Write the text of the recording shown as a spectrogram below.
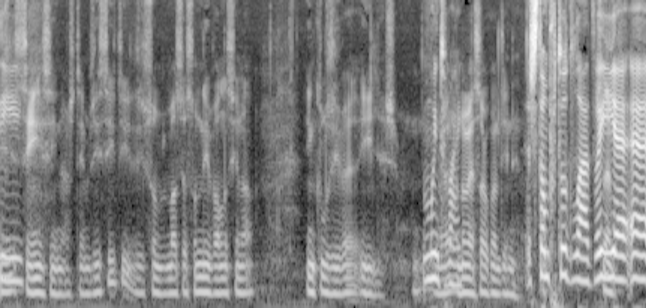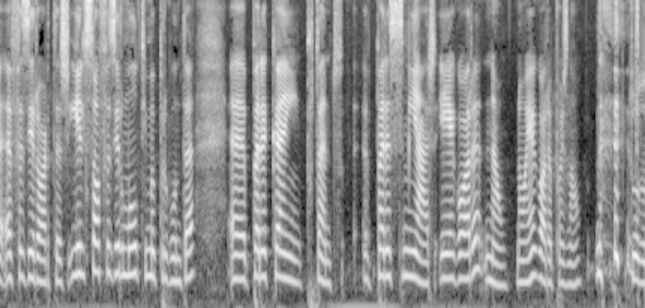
e. Sim, sim, nós temos isso e, e somos uma associação de nível nacional, inclusive ilhas. Muito não é, bem. Não é só o continente. Estão por todo lado aí a, a- fazer hortas. E ele só fazer uma última pergunta eh, para quem, portanto, para semear é agora? Não, não é agora, pois não. Todas,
